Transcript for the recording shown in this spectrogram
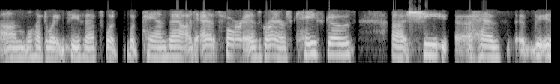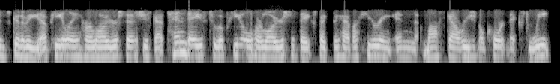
Um, we'll have to wait and see if that's what, what pans out. As far as Griner's case goes, uh, she uh, has is going to be appealing. Her lawyer says she's got 10 days to appeal. Her lawyer says they expect to have a hearing in Moscow Regional Court next week.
